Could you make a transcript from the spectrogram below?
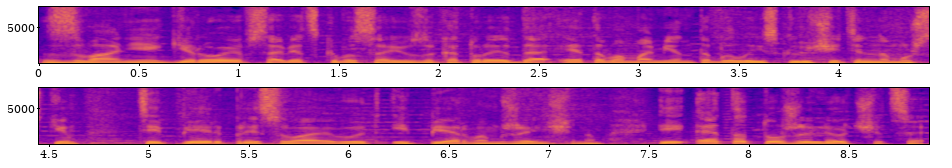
Звание Героев Советского Союза, которое до этого момента было исключительно мужским, теперь присваивают и первым женщинам. И это тоже летчицы.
